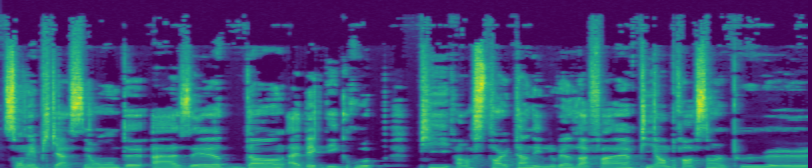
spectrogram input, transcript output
son implication de A à Z dans avec des groupes puis en startant des nouvelles affaires, puis en brassant un peu euh,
